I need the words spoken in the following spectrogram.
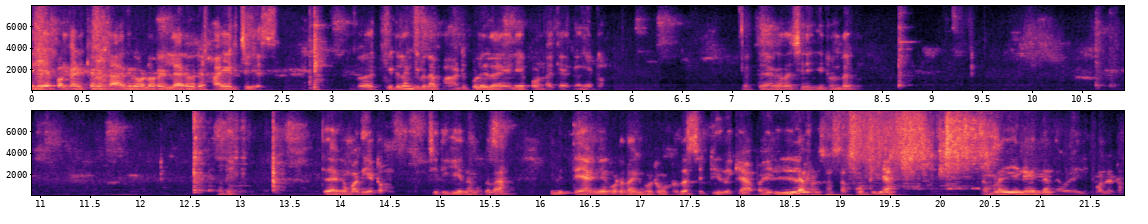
ഇലയപ്പം കഴിക്കാനായിട്ട് ആഗ്രഹമുള്ളവർ എല്ലാവരും ഒരു ഹൈ അടിച്ച് അപ്പോൾ കിടിലം കിടിലം അടിപൊളി ഇലയപ്പം ഉണ്ടാക്കിയെടുക്കാം കേട്ടോ. തേങ്ങ അതാ ചെരുക്കിയിട്ടുണ്ട് മതി തേങ്ങ മതി കേട്ടോ. ശരിക്കും നമുക്കതാ ഇനി തേങ്ങയും കൂടെ ഇങ്ങോട്ട് കൊണ്ടുവന്ന് സെറ്റ് ചെയ്ത് വെക്കാം. അപ്പോൾ എല്ലാ ഫ്രണ്ട്സും സപ്പോർട്ട് ചെയ്യുക നമ്മളെ ഇല എല്ലാം അവിടെ ഇരിപ്പുണ്ട് കേട്ടോ.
